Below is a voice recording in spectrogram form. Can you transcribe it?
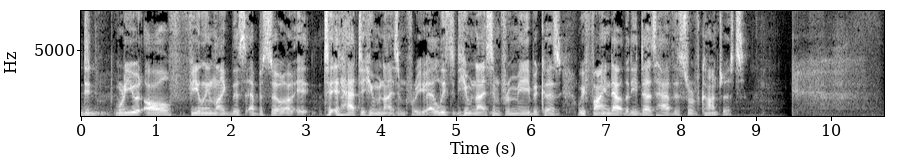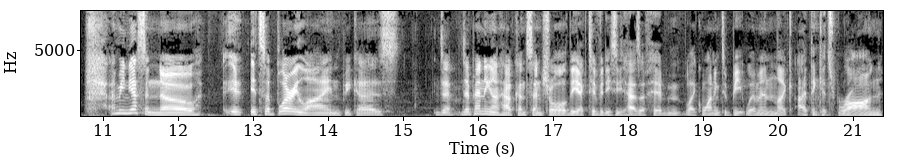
did were you at all feeling like this episode? uh, It, to, it had to humanize him for you. At least it humanized him for me because we find out that he does have this sort of conscience. I mean, yes and no. It, it's a blurry line because de- depending on how consensual the activities he has of him like wanting to beat women, like I think mm-hmm. it's wrong.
